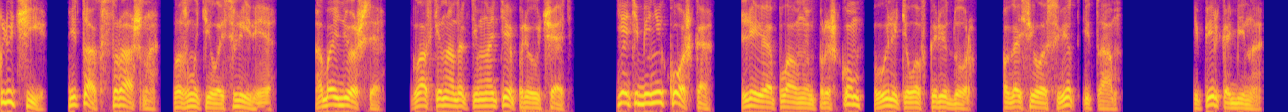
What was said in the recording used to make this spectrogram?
ключи! Не так страшно!» — возмутилась Ливия. «Обойдешься. Глазки надо к темноте приучать. «Я тебе не кошка!» Ливия плавным прыжком вылетела в коридор, погасила свет и там. Теперь кабина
